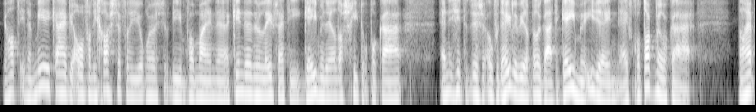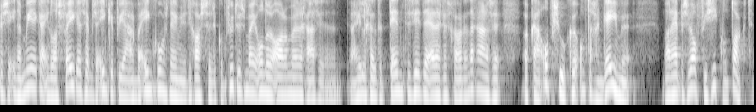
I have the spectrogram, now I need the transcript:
Je had in Amerika heb je allemaal van die gasten, van die jongens... die van mijn eh, kinderen de leeftijd, die gamen de hele dag schieten op elkaar. En die zitten dus over de hele wereld met elkaar te gamen. Iedereen heeft contact met elkaar. Dan hebben ze in Amerika, in Las Vegas, hebben ze één keer per jaar een bijeenkomst. Nemen die gasten de computers mee onder de armen. Dan gaan ze in een hele grote tent zitten ergens gewoon. En dan gaan ze elkaar opzoeken om te gaan gamen. Maar dan hebben ze wel fysiek contact.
